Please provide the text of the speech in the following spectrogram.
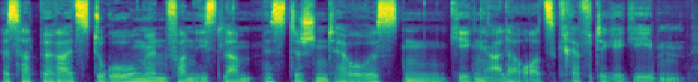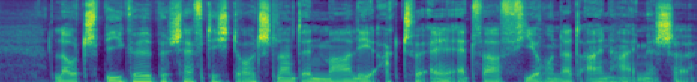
Es hat bereits Drohungen von islamistischen Terroristen gegen alle Ortskräfte gegeben. Laut Spiegel beschäftigt Deutschland in Mali aktuell etwa 400 Einheimische.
